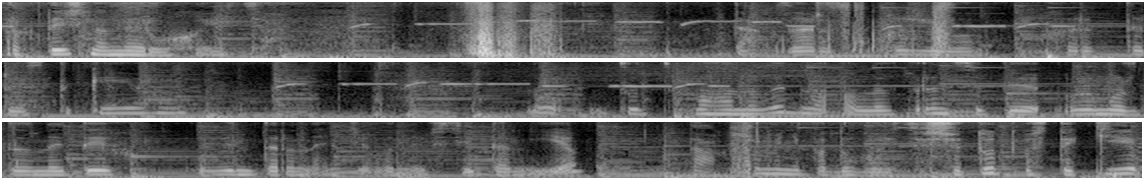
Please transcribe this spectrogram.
практично не рухається. Зараз покажу вам характеристики його. Ну, тут погано видно, але в принципі ви можете знайти їх в інтернеті. Вони всі там є. Так, що мені подобається, що тут ось такі е,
